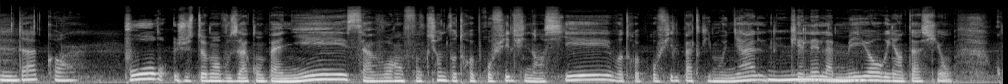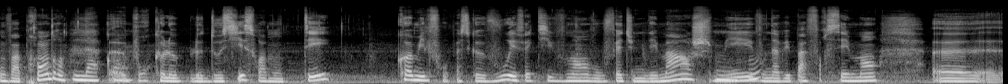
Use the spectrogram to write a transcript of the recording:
D'accord. Pour justement vous accompagner, savoir en fonction de votre profil financier, votre profil patrimonial, Mmh. quelle est la meilleure orientation qu'on va prendre euh, pour que le, le dossier soit monté comme il faut. Parce que vous, effectivement, vous faites une démarche, mais Mhm. vous n'avez pas forcément euh,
